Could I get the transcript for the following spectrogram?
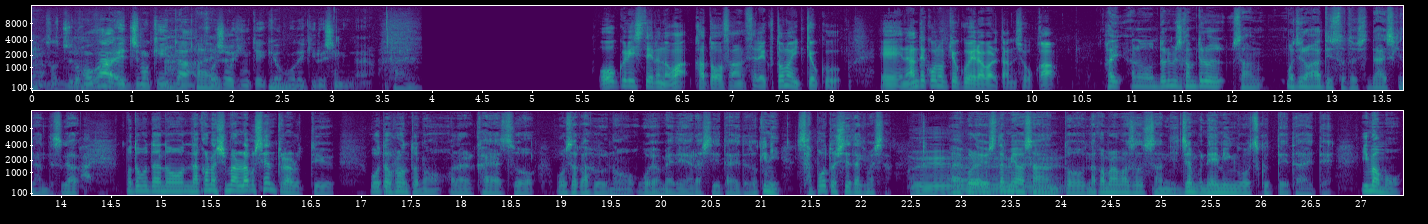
どな、そっちの方がエッジも効いたはい。商品提供もできるしみたい。な、お送りしているのは加藤さんセレクトの一曲、えー、なんでこの曲を選ばれたんでしょうか？はい、あのドリームズカムトゥルーさんもちろんアーティストとして大好きなんですがもともとあの中之島ラブセントラルっていうウォーターフロントの我々開発を大阪府のご用命でやらせていただいた時にサポートしていただきました。はい、これは吉田美和さんと中村雅人さんに全部ネーミングを作っていただいて今も、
